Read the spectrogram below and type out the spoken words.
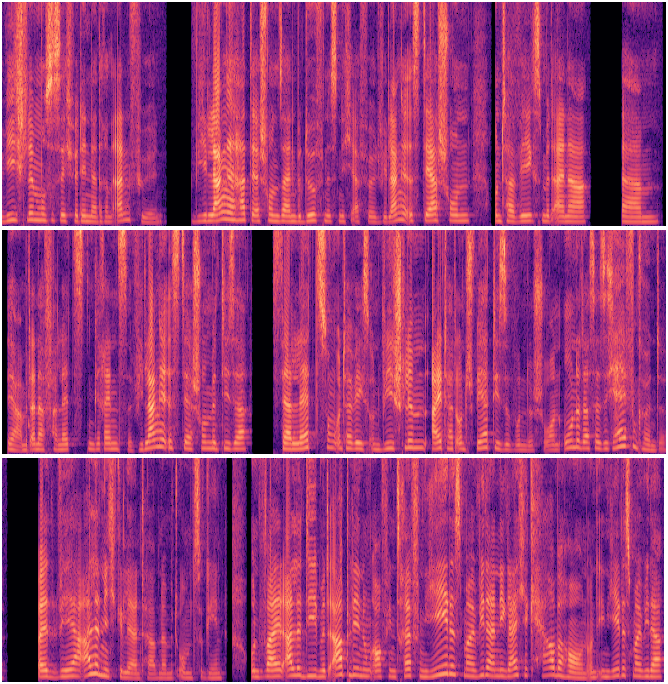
wie schlimm muss es sich für den da drin anfühlen? Wie lange hat er schon sein Bedürfnis nicht erfüllt? Wie lange ist der schon unterwegs mit einer, ähm, ja, mit einer verletzten Grenze? Wie lange ist der schon mit dieser Verletzung unterwegs und wie schlimm eitert und schwert diese Wunde schon, ohne dass er sich helfen könnte? Weil wir ja alle nicht gelernt haben, damit umzugehen. Und weil alle, die mit Ablehnung auf ihn treffen, jedes Mal wieder in die gleiche Kerbe hauen und ihn jedes Mal wieder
